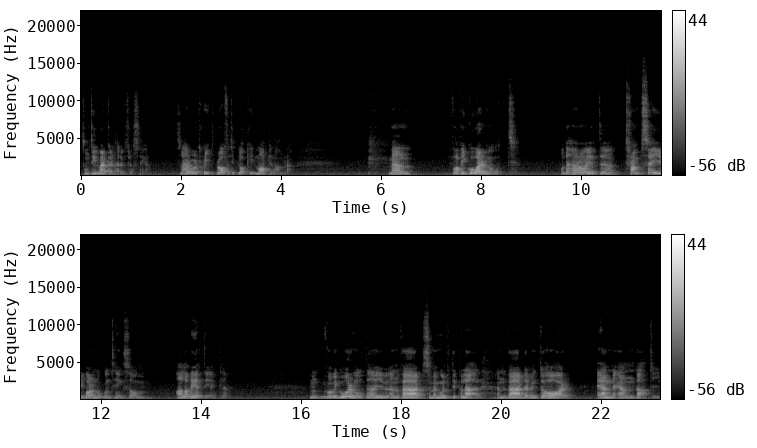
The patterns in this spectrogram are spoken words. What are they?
som tillverkar den här utrustningen. Så det här har varit skitbra för typ Lockheed Martin och andra. Men vad vi går emot och det här har ju inte... Trump säger ju bara någonting som alla vet egentligen. Men vad vi går emot är ju en värld som är multipolär. En värld där vi inte har en enda typ,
